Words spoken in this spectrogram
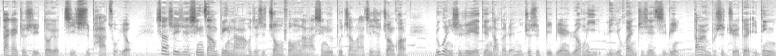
大概就是都有几十趴左右。像是一些心脏病啦，或者是中风啦、心律不整啦这些状况，如果你是日夜颠倒的人，你就是比别人容易罹患这些疾病。当然不是绝对，一定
